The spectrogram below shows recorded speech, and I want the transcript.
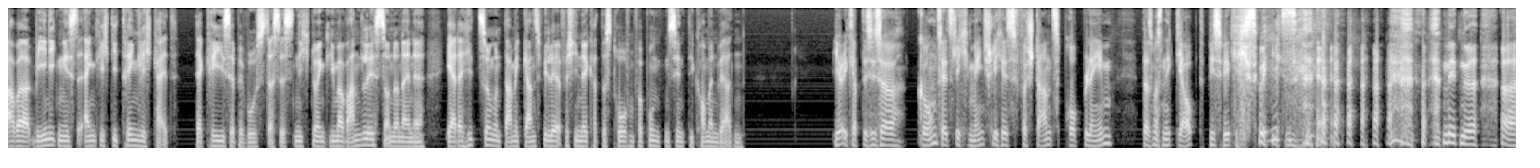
aber wenigen ist eigentlich die Dringlichkeit der Krise bewusst, dass es nicht nur ein Klimawandel ist, sondern eine Erderhitzung und damit ganz viele verschiedene Katastrophen verbunden sind, die kommen werden. Ja, ich glaube, das ist ein grundsätzlich menschliches Verstandsproblem, dass man es nicht glaubt, bis wirklich so ist. nicht nur äh,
